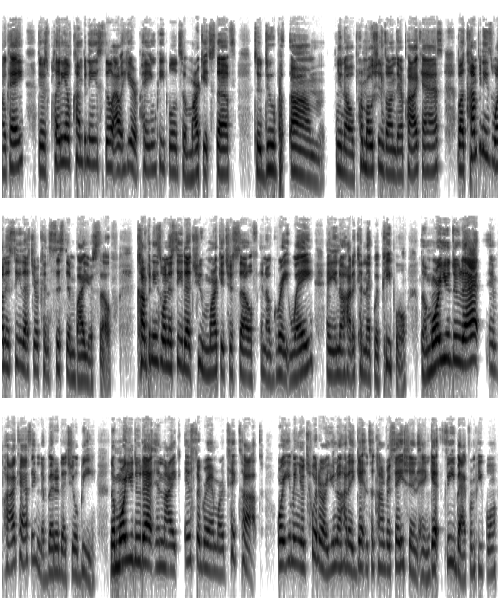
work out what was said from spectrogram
Okay, there's plenty of companies still out here paying people to market stuff, to do um, you know, promotions on their podcast. But companies want to see that you're consistent by yourself. Companies want to see that you market yourself in a great way and you know how to connect with people. The more you do that in podcasting, the better that you'll be. The more you do that in like Instagram or TikTok or even your Twitter, you know how to get into conversation and get feedback from people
